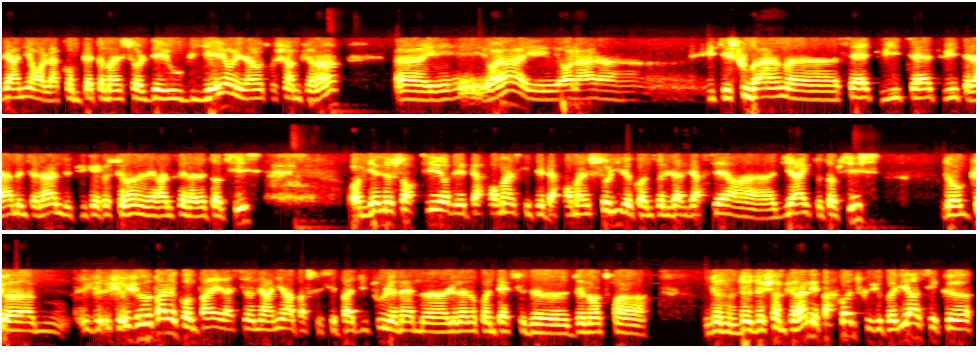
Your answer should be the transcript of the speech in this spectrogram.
dernière, on l'a complètement soldé et oublié. On est dans notre championnat. Euh, et, voilà, et on a euh, été souvent euh, 7, 8, 7, 8. Et là, maintenant, depuis quelques semaines, on est rentré dans le top 6. On vient de sortir des performances qui étaient performances solides contre les adversaires euh, directs au top 6. Donc, euh, je ne veux pas le comparer la saison dernière parce que c'est pas du tout le même euh, le même contexte de, notre championnat. Mais par contre, ce que je peux dire, c'est que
